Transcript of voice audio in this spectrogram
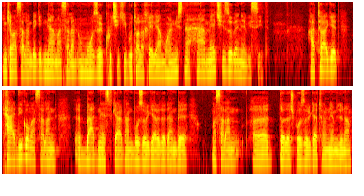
اینکه مثلا بگید نه مثلا اون موضوع کوچیکی بود حالا خیلی هم مهم نیست نه همه چیز رو بنویسید. حتی اگه تعدیق و مثلا بد نصف کردن بزرگه رو دادن به مثلا داداش بزرگتون نمی‌دونم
